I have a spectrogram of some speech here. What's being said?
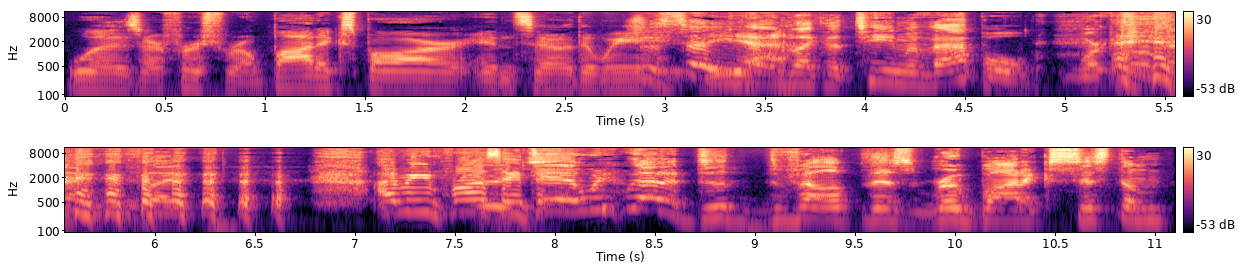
was our first robotics bar and so then we Just say you had like a team of Apple working on that. Like, i mean for us it's yeah, we gotta d- develop this robotic system.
